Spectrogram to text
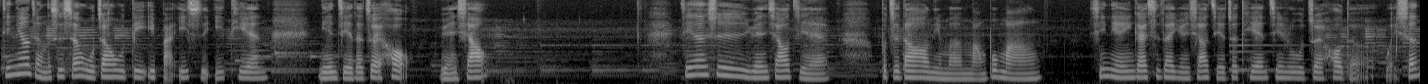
今天要讲的是生无障物第一百一十一天年节的最后元宵。今天是元宵节，不知道你们忙不忙？新年应该是在元宵节这天进入最后的尾声，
